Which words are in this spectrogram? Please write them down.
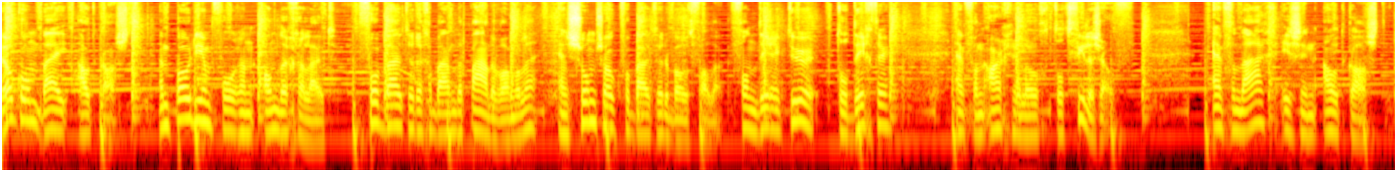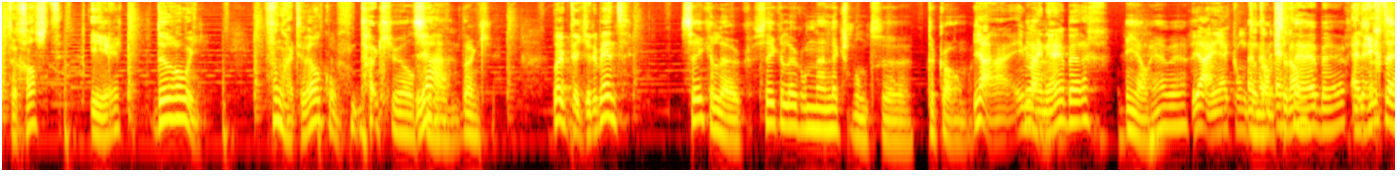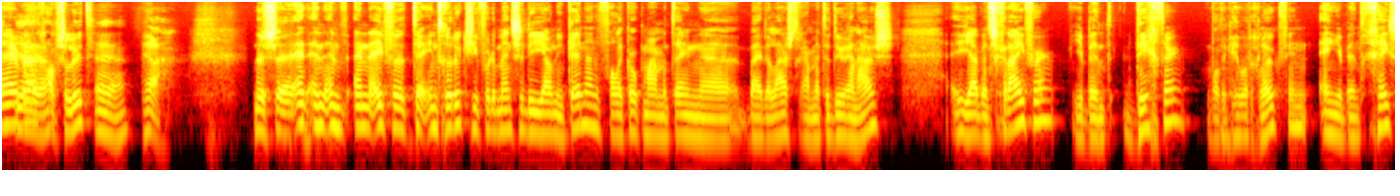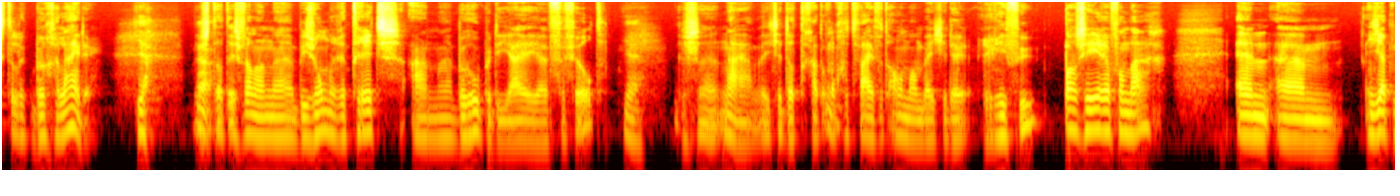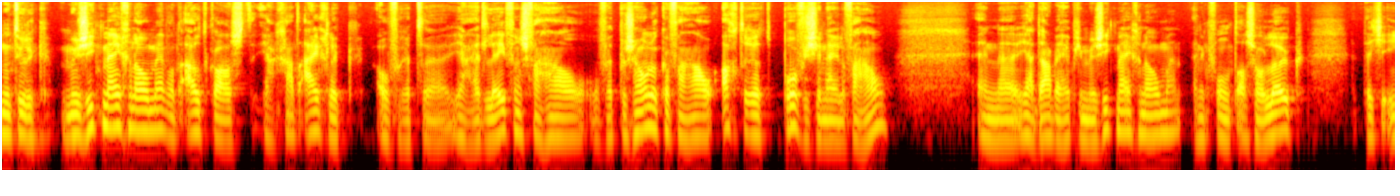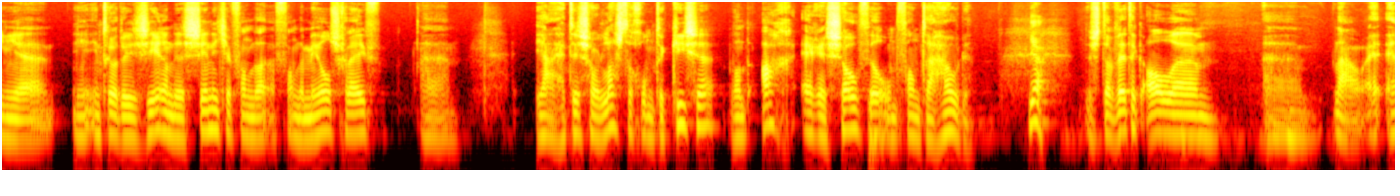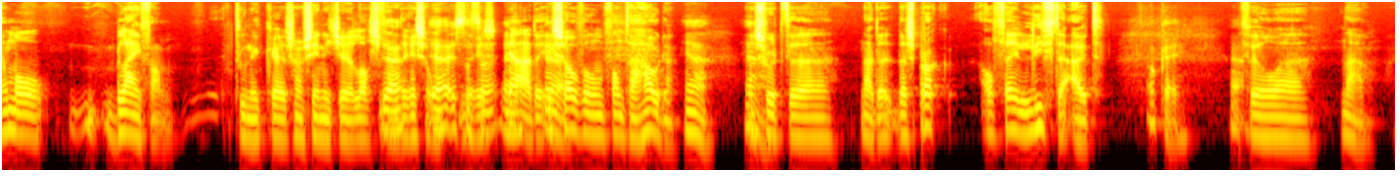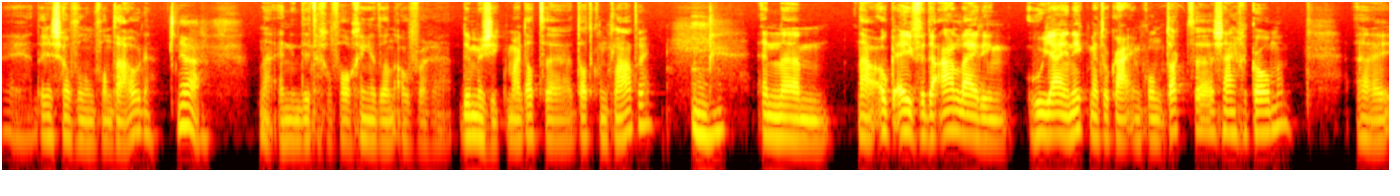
Welkom bij Outcast. Een podium voor een ander geluid. Voor buiten de gebaande paden wandelen en soms ook voor buiten de boot vallen. Van directeur tot dichter en van archeoloog tot filosoof. En vandaag is in Outcast te gast Erik de Rooij. Van harte welkom. Dankjewel Simon, Ja. dank je. Leuk dat je er bent. Zeker leuk. Zeker leuk om naar Lexmond eh, te komen. Ja, in Ja. mijn herberg. In jouw herberg. Ja, en jij komt En uit een Amsterdam. echte herberg, Een echte herberg, Ja, ja. absoluut. Ja. Dus, eh, en, en, en, en even ter introductie voor de mensen die jou niet kennen. Dan val ik ook maar meteen eh, bij de luisteraar met de deur in huis. Eh, jij bent schrijver, je bent dichter, wat ik heel erg leuk vind. En je bent geestelijk begeleider. Ja. Dus Ja. dat is wel een bijzondere trits aan beroepen die jij vervult. Ja. Dus nou ja, weet je, dat gaat ongetwijfeld allemaal een beetje de revue passeren vandaag. En ehm, je hebt natuurlijk muziek meegenomen, hè, want Outcast ja, gaat eigenlijk over het, eh, ja, het levensverhaal of het persoonlijke verhaal achter het professionele verhaal. En eh, ja, daarbij heb je muziek meegenomen. En ik vond het al zo leuk dat je in je, in je introducerende zinnetje van de, van de mail schreef. eh, ja, het is zo lastig om te kiezen, want ach, er is zoveel om van te houden. Ja. Dus daar werd ik al ehm, ehm, nou, he- helemaal blij van. Toen ik eh, zo'n zinnetje las van Ja, er is, om, ja, is er is, zo? ja, er is zoveel om van te houden. Ja. Een soort, eh, nou, daar, daar sprak al veel liefde uit. Oké. Veel, eh, nou, er is zoveel om van te houden. Ja. Nou, en in dit geval ging het dan over de muziek, maar dat, dat komt later. Mhm. En ehm, nou, ook even de aanleiding hoe jij en ik met elkaar in contact zijn gekomen.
